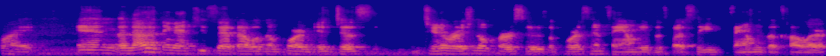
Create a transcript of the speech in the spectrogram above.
Right. And another thing that you said that was important is just generational curses, of course, in families, especially families of color.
